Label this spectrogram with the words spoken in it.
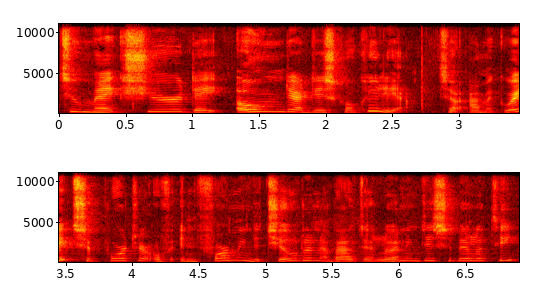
to make sure they own their dyscalculia. So I'm a great supporter of informing the children about their learning disability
